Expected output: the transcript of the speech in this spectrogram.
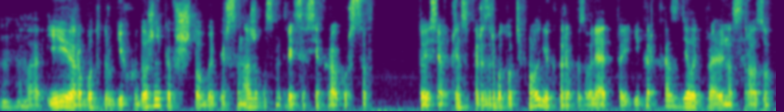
uh и работу других художников, чтобы персонажа посмотреть со всех ракурсов. То есть я, в принципе, разработал технологию, которая позволяет и каркас сделать правильно сразу,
